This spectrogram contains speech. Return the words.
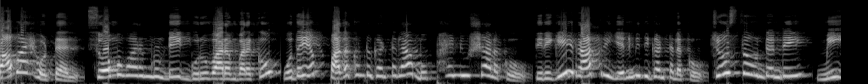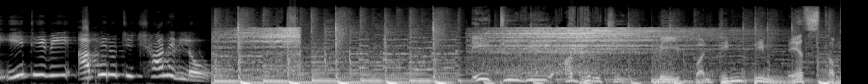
బాబాయ్ హోటల్. సోమవారం నుండి గురువారం వరకు ఉదయం పదకొండు గంటల ముప్పై నిమిషాలకు తిరిగి రాత్రి ఎనిమిది గంటలకు. చూస్తూ ఉండండి మీ ఈటీవీ అభిరుచి ఛానల్లో. ఈటీవీ అభిరుచి మీ వంటింటి నేస్తం.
